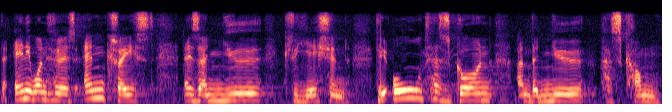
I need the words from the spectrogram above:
That anyone who is in Christ is a new creation. The old has gone and the new has come.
